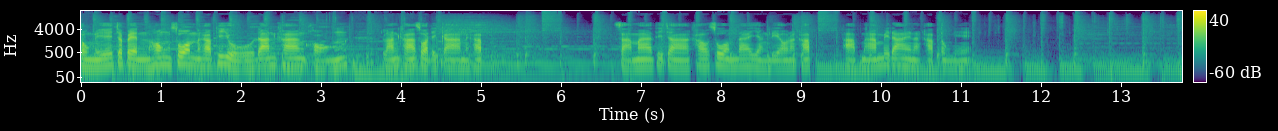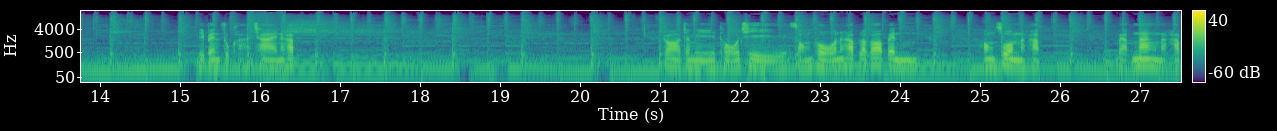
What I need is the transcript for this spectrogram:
ตรงนี้จะเป็นห้องส้วมนะครับที่อยู่ด้านข้างของร้านค้าสวัสดิการนะครับ สามารถที่จะเข้าส้วมได้อย่างเดียวนะครับ อาบน้ำไม่ได้นะครับตรงนี้ นี่เป็นสุขาชายนะครับ ก็จะมีโถฉี่สองโถนะครับ แล้วก็เป็นห้องส้วมนะครับ แบบนั่งนะครับ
